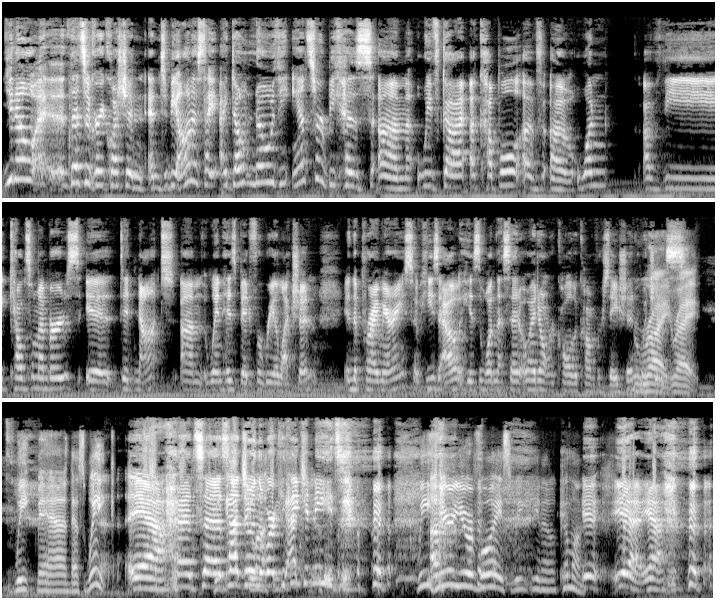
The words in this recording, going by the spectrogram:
You know, uh, that's a great question. And to be honest, I, I don't know the answer because um, we've got a couple of uh, one of the council members it, did not um, win his bid for reelection in the primary. So he's out. He's the one that said, Oh, I don't recall the conversation. right, is, right. Weak, man. That's weak. Uh, yeah. It's, uh, it's not doing the work you think you. it needs. we uh, hear your voice. We, you know, come on. It, yeah, yeah.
